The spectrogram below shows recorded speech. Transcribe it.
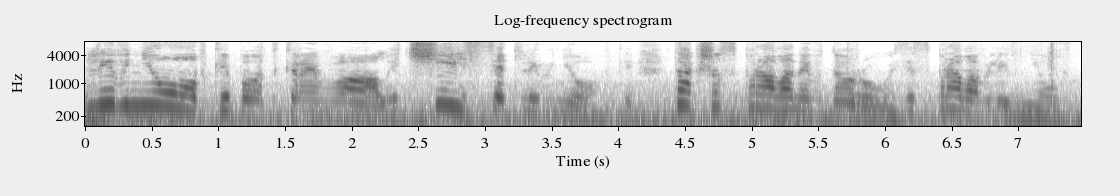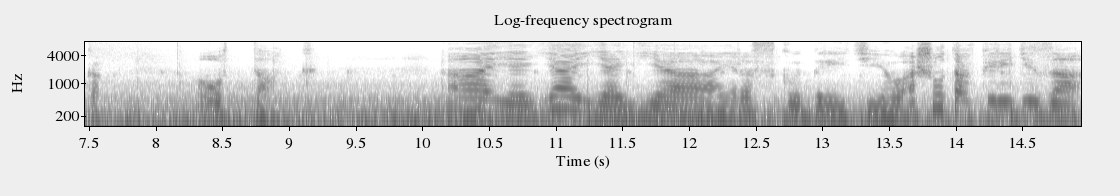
Лівньовки пооткривали, чистять лівньовки. Так що справа не в дорозі, справа в лівньовках. Отак. Ай-яй-яй-яй-яй, розкудріть його. А що там впереді за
